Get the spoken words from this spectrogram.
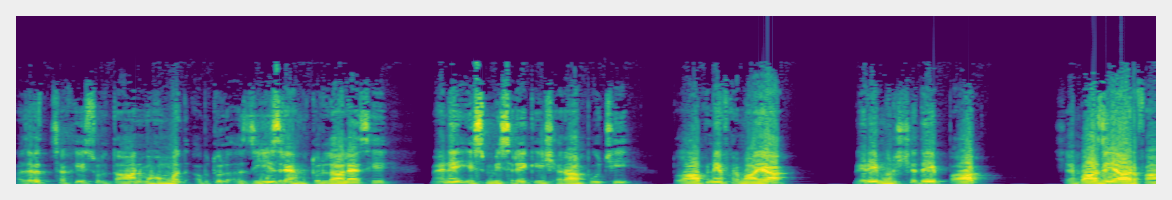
حضرت سخی سلطان محمد عبد العزیز رحمۃ اللہ علیہ سے، میں نے اس مصرے کی شرح پوچھی تو آپ نے فرمایا میرے مرشد پاک شہباز عارفہ،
